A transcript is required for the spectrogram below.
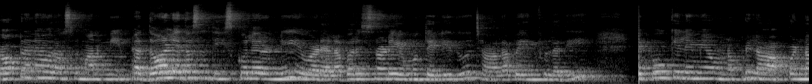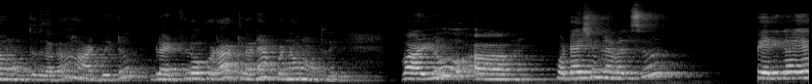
డాక్టర్ అనేవారు అసలు మనం పెద్దవాళ్ళు అయితే అసలు తీసుకోలేరండి. వాడు ఎలా భరిస్తున్నాడో ఏమో తెలీదు. చాలా పెయిన్ఫుల్ అది. హైపోకెలేమియా ఉన్నప్పుడు ఇలా అప్ అండ్ డౌన్ అవుతుంది కదా హార్ట్ బీట్ బ్లడ్ ఫ్లో కూడా అట్లానే అప్ అండ్ డౌన్ అవుతుంది. వాళ్ళు పొటాషియం లెవెల్స్ పెరిగాయా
